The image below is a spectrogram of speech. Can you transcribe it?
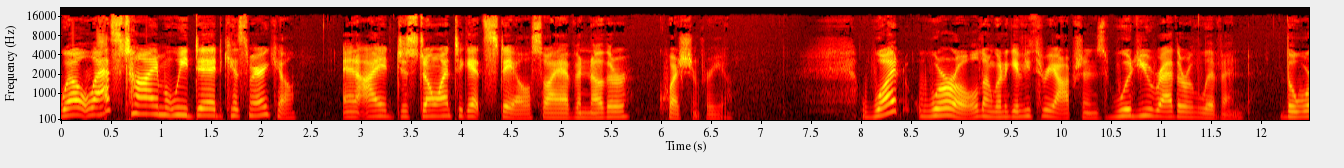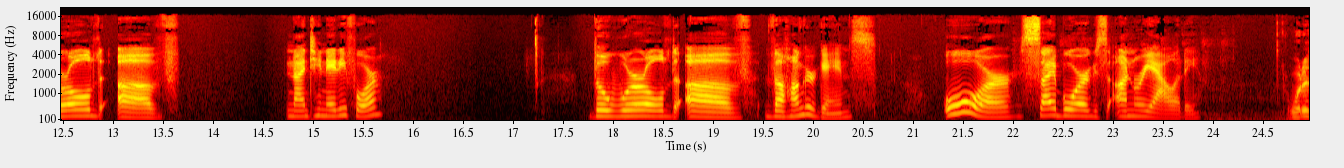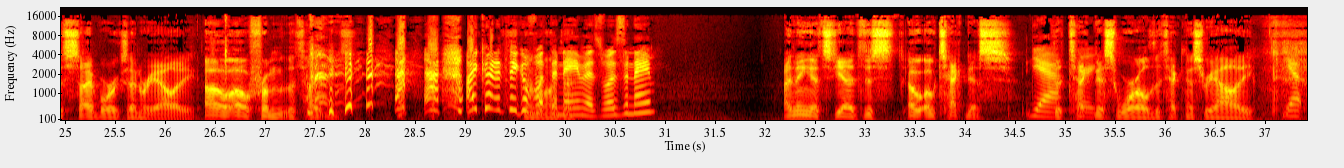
Well, last time we did Kiss Mary Kill, and I just don't want to get stale, so I have another question for you. What world, I'm going to give you three options, would you rather live in? The world of 1984, the world of The Hunger Games, or Cyborg's Unreality? What is Cyborg's Unreality? Oh, oh, from the Titans. I couldn't think of what the name is. What's the name? I think it's yeah, it's this. Oh, oh, Technus. Yeah, the Technus world, the Technus reality. Yep.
